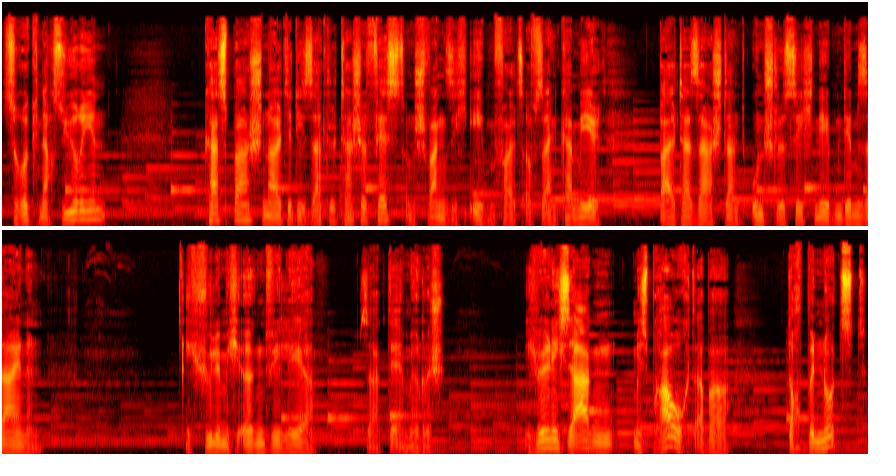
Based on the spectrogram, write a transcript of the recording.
Zurück nach Syrien? Kaspar schnallte die Satteltasche fest und schwang sich ebenfalls auf sein Kamel. Balthasar stand unschlüssig neben dem Seinen. Ich fühle mich irgendwie leer, sagte er mürrisch. Ich will nicht sagen missbraucht, aber doch benutzt.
